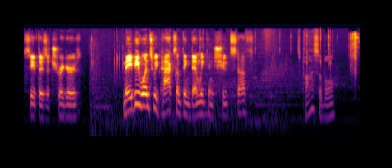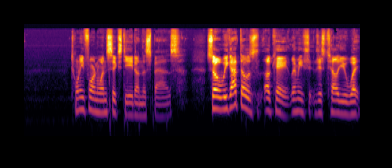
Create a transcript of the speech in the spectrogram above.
see if there's a trigger. Maybe once we pack something, then we can shoot stuff. It's possible. 24 and 168 on the spaz. So we got those. Okay, let me just tell you what.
